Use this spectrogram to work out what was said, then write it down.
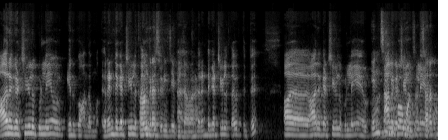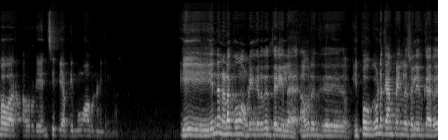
ஆறு கட்சிகளுக்குள்ளேயும் இருக்கும் அந்த ரெண்டு கட்சிகளை காங்கிரஸ் பிஜேபி அந்த ரெண்டு கட்சிகளை தவிர்த்துட்டு ஆறு கட்சிகளுக்குள்ளேயும். நாலு கட்சிகளுக்குள்ளேயும். சரத்பவார் அவருடைய என்சிபி அப்படி மூவ் ஆகும்னு நினைக்கிறீங்களா இ- என்ன நடக்கும் அப்படிங்கிறது தெரியல. அவருக்கு இப்போ கூட கேம்பெயின்ல சொல்லியிருக்காரு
